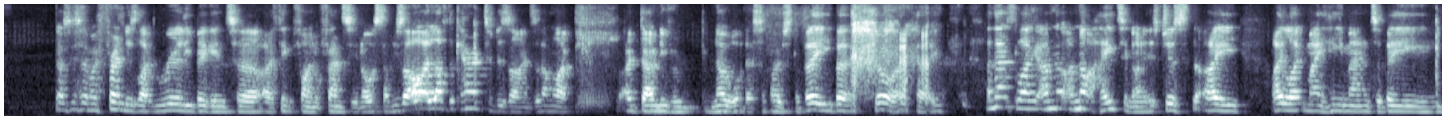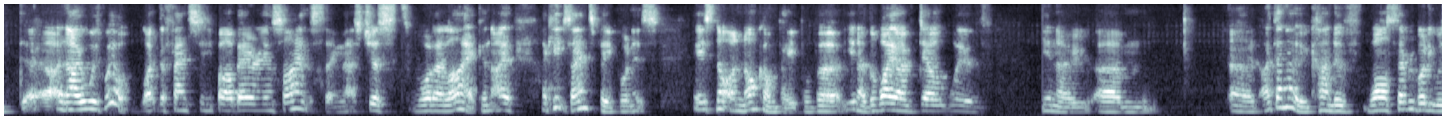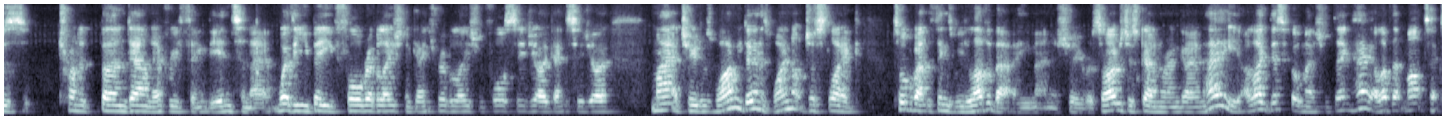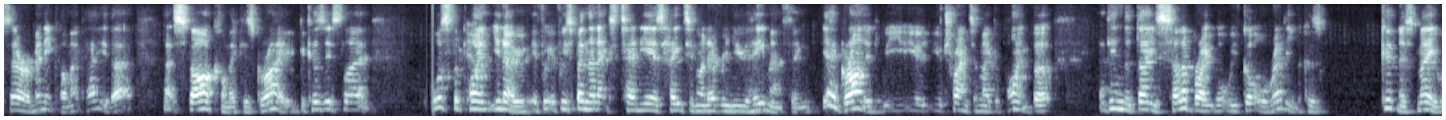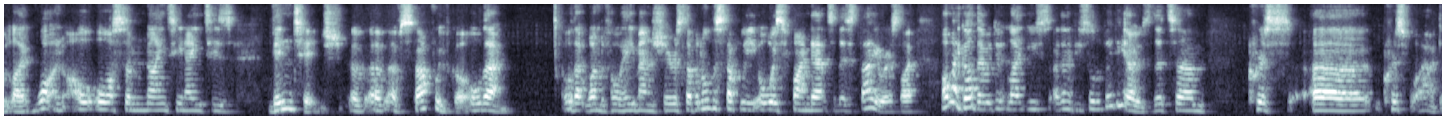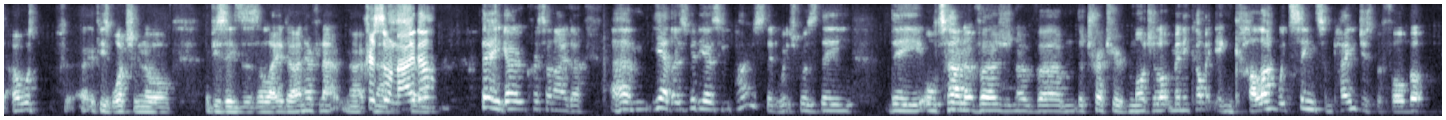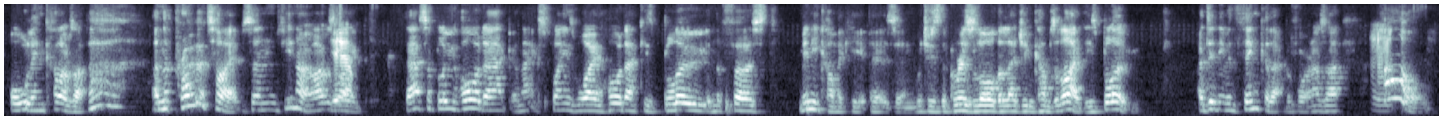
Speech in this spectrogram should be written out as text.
I was gonna say my friend is like really big into I think Final Fantasy and all that stuff. He's like, oh, I love the character designs, and I'm like, I don't even know what they're supposed to be, but sure, okay. and that's like I'm not I'm not hating on it. It's just I I like my He-Man to be, uh, and I always will like the fantasy barbarian science thing. That's just what I like, and I I keep saying to people, and it's it's not a knock on people, but you know the way I've dealt with, you know. Um, uh, I don't know, kind of, whilst everybody was trying to burn down everything, the internet, whether you be for Revelation against Revelation, for CGI against CGI, my attitude was, why are we doing this? Why not just like talk about the things we love about He-Man and She-Ra? So I was just going around going, hey, I like this filmation thing. Hey, I love that Mark Texeira mini comic. Hey, that that Star comic is great because it's like, what's the point? You know, if we, if we spend the next ten years hating on every new He-Man thing, yeah, granted, we- you, you're trying to make a point, but at the end of the day, celebrate what we've got already because goodness me, like what an awesome 1980s vintage of, of, of stuff we've got. All that, all that wonderful He-Man She-Ra stuff, and all the stuff we always find out to this day, where it's like, oh my god, they were doing like you. I don't know if you saw the videos that um, Chris, uh, Chris, I was if he's watching or if he sees this later, I never know. know Chris Oneida? surname. There you go, Chris Oneida. Um, yeah, those videos he posted, which was the the alternate version of um, the Treachery of Modulok mini comic in color. We'd seen some pages before, but all in color. I was like, "Ah," and the prototypes, and you know, I was Yeah. like, that's a blue Hordak, and that explains why Hordak is blue in the first mini comic he appears in, which is the Grislaw, the Legend Comes Alive. He's blue. I didn't even think of that before, and I was like, Mhm. oh.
